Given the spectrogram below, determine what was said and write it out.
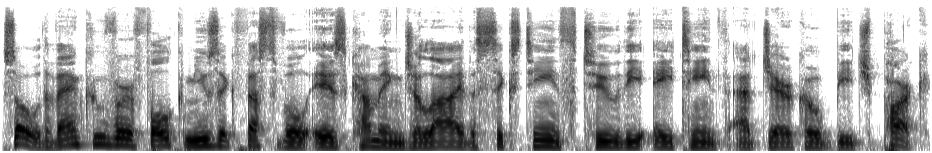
So, the Vancouver Folk Music Festival is coming July the 16th to the 18th at Jericho Beach Park.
